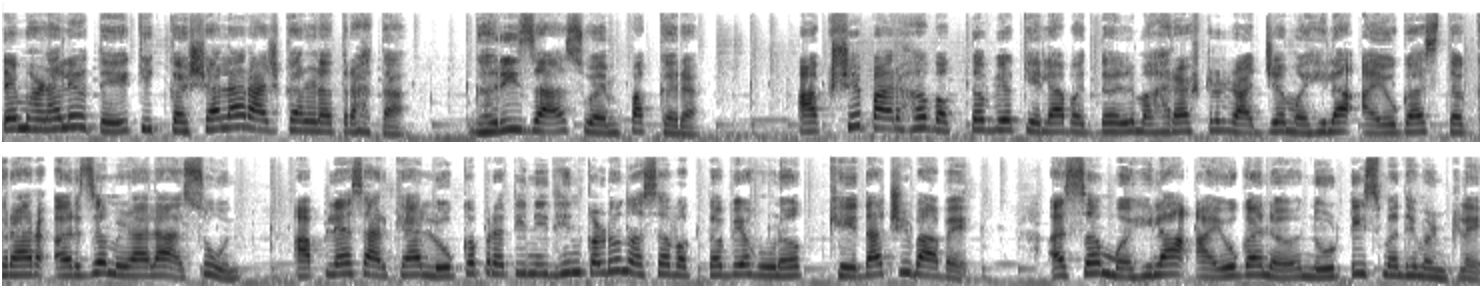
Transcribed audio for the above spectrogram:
ते म्हणाले होते की कशाला राजकारणात राहता? घरी जा स्वयंपाक करा. आक्षेपार्ह वक्तव्य केल्याबद्दल महाराष्ट्र राज्य महिला आयोगास तक्रार अर्ज मिळाला असून आपल्यासारख्या लोकप्रतिनिधींकडून असं वक्तव्य होणं खेदाची बाब आहे असं महिला आयोगानं नोटीसमध्ये म्हटलंय.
